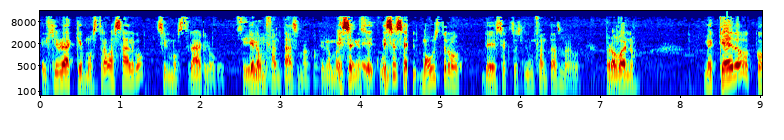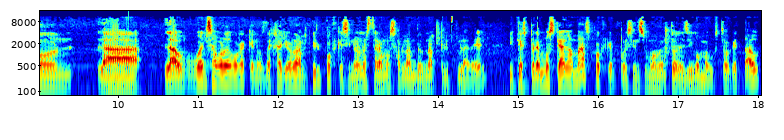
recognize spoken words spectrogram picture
El giro era que mostrabas algo sin mostrarlo, güey. Sí, que era un fantasma, güey. Ese, eh, ese es el monstruo de sexto sentido, un fantasma, güey. Pero bueno, me quedo con la, la buen sabor de boca que nos deja Jordan Peele, porque si no, no estaremos hablando de una película de él. Y que esperemos que haga más, porque pues en su momento les digo, me gustó Get Out.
